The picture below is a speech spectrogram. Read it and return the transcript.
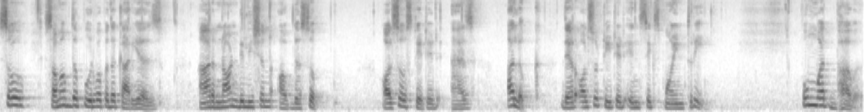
So, some of the Purvapada Karyas are non-deletion of the sup, also stated as aluk. They are also treated in 6.3. Pumvat bhava,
